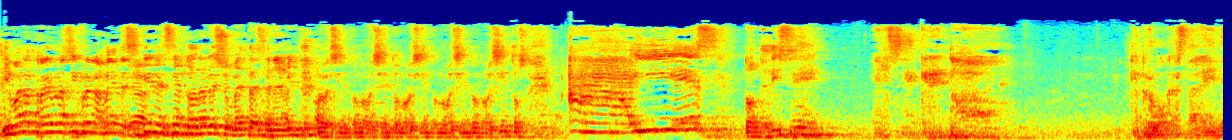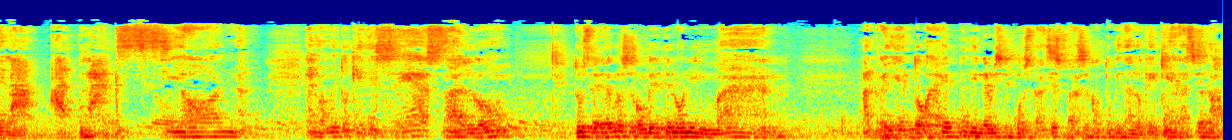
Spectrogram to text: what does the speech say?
y van a traer una cifra en la mente. Si tienen 100 dólares, su meta es tener 1000, 900, 900, 900, 900, 900. Ahí es donde dice el secreto provoca esta ley de la atracción. El momento que deseas algo, tu cerebro se convierte en un imán, atrayendo gente, dinero y circunstancias para hacer con tu vida lo que quieras, ¿sí o no?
